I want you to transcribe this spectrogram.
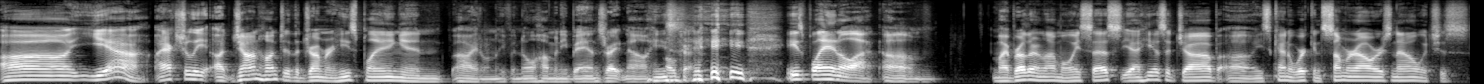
Uh, yeah. I actually, uh, John Hunter, the drummer, he's playing in I don't even know how many bands right now. He's Okay. he's playing a lot. Um, my brother-in-law Moises, yeah, he has a job. Uh, he's kind of working summer hours now, which is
